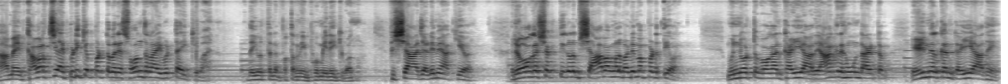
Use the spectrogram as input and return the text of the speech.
ആമേൻ. കവർച്ചയായി പിടിക്കപ്പെട്ടവരെ സ്വതന്ത്രരായി വിട്ടയക്കുവാൻ ദൈവത്തിന്റെ പുത്രൻ ഈ ഭൂമിയിലേക്ക് വന്നു. പിശാജ് അടിമയാക്കിയവർ രോഗശക്തികളും ശാപങ്ങളും അടിമപ്പെടുത്തിയവർ മുന്നോട്ട് പോകാൻ കഴിയാതെ ആഗ്രഹമുണ്ടായിട്ടും എഴുന്നേൽക്കാൻ കഴിയാതെ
